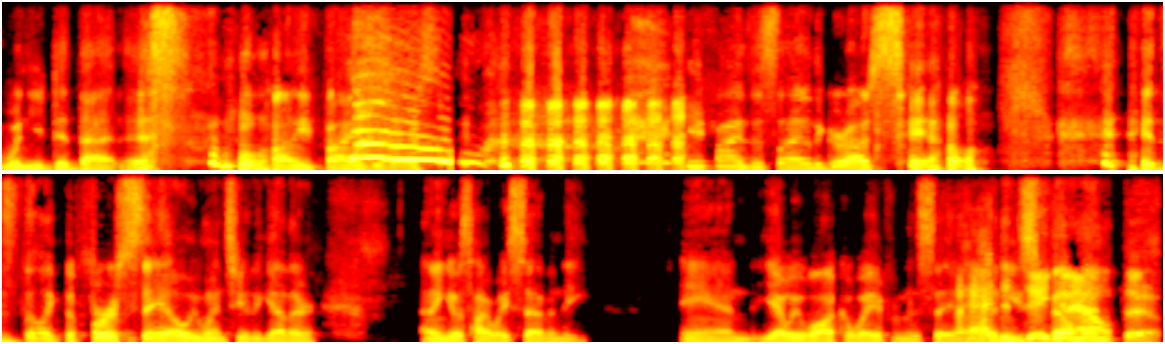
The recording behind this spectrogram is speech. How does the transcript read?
when you did that is Lonnie finds his RC he finds the sign of the garage sale. it's the, like the first sale we went to together. I think it was Highway 70. And yeah, we walk away from the sale. I had to he's dig filming. it out though.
